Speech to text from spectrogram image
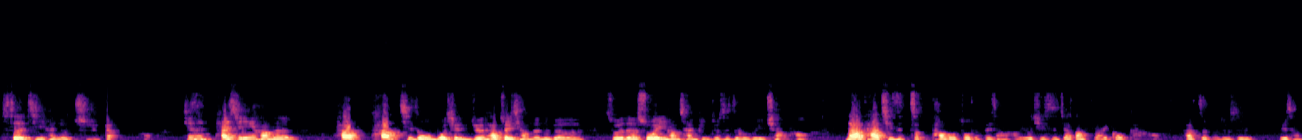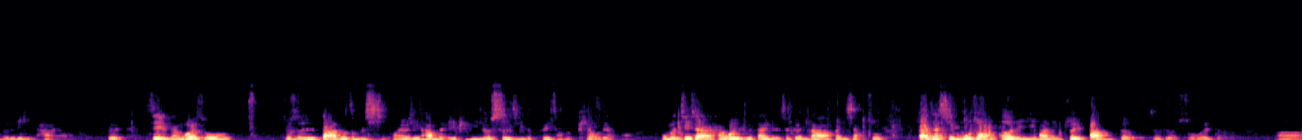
设计很有质感。好，其实台新银行的它它其实我目前觉得它最强的那个所谓的数位银行产品就是这个 WeChat 哈。那它其实整套都做得非常好，尤其是加上 FlyGo 卡哦，它整个就是非常的厉害哦。对，这也难怪说就是大家都这么喜欢，尤其他们的 APP 就设计的非常的漂亮哦。我们接下来还会有一个单元是跟大家分享说，大家心目中二零一八年最棒的这个所谓的啊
